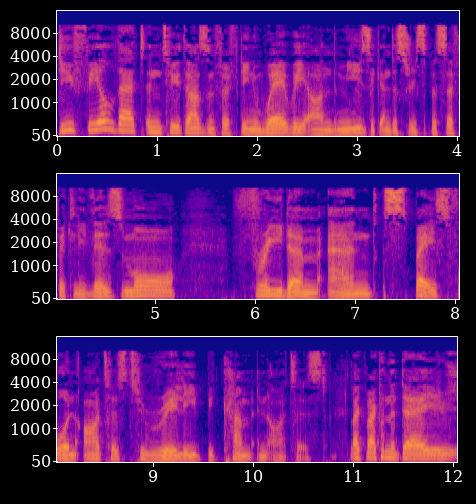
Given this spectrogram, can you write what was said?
Do you feel that in 2015, where we are in the music industry specifically, there's more freedom and space for an artist to really become an artist? Like back in the day,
